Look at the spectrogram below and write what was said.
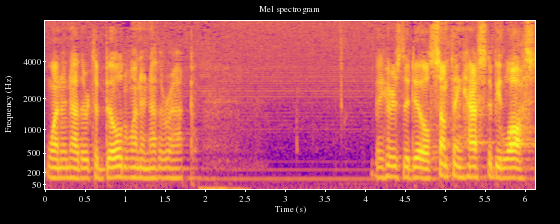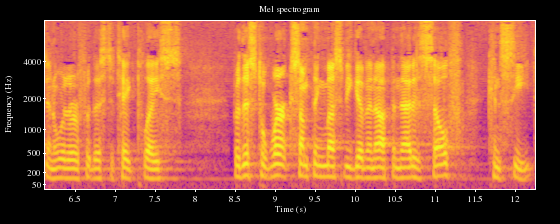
one another, to build one another up. But here's the deal something has to be lost in order for this to take place. For this to work, something must be given up, and that is self conceit.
